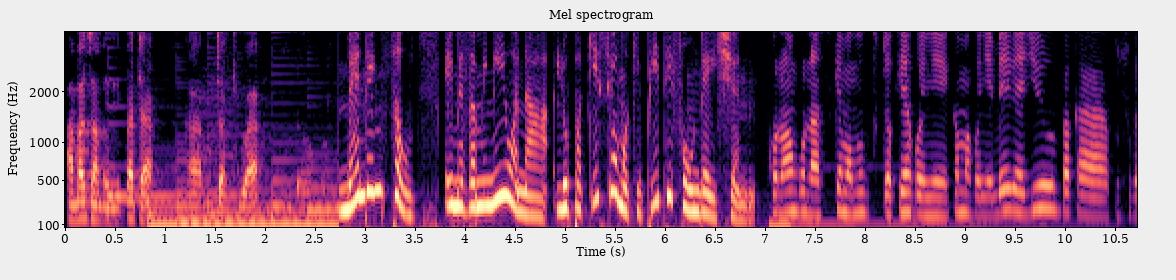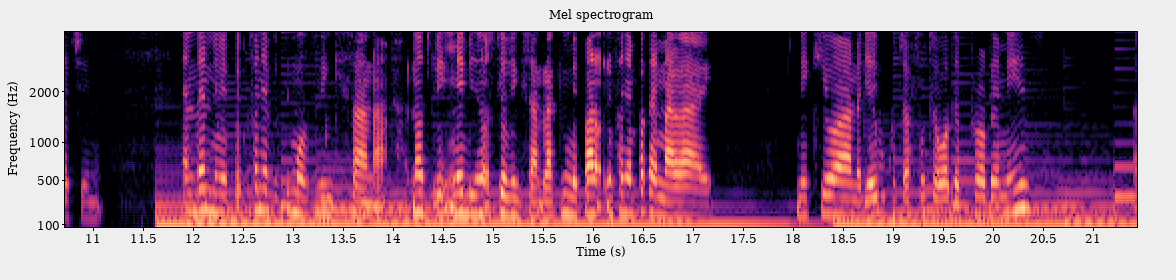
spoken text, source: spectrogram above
ambazo amezipata uh, mtu akiwa mdogo. Mending Thoughts imedhaminiwa na Lupakisyo Mwakipiti Foundation. mkono wangu nasikia maumivu kutokea kwenye kama kwenye bega juu mpaka kushuka chini. And then nimefanya vipimo vingi sana. Not maybe not, sio vingi sana lakini nimefanya mpaka MRI nikiwa najaribu kutafuta what the problem is. Uh,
